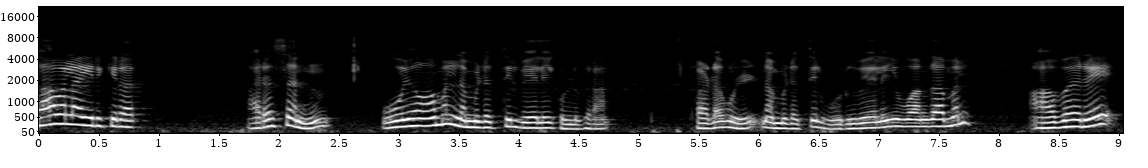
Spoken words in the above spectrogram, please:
காவலாயிருக்கிறார். அரசன் ஓயாமல் நம்மிடத்தில் வேலை கொள்ளுகிறான். கடவுள் நம்மிடத்தில் ஒரு வேலையும் வாங்காமல் அவரே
